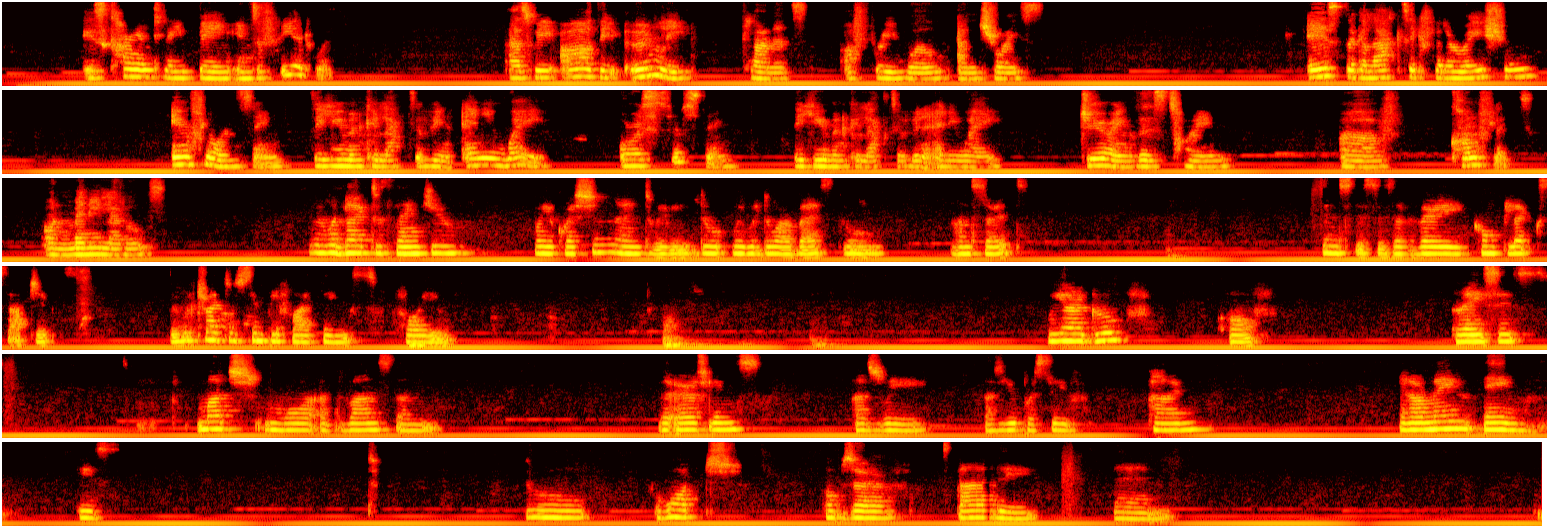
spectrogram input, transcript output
is currently being interfered with? As we are the only planet of free will and choice is the Galactic Federation influencing the human collective in any way or assisting the human collective in any way during this time of conflict on many levels? We would like to thank you for your question, and we will do we will do our best to answer it. Since this is a very complex subject, we will try to simplify things for you. We are a group of races much more advanced than the earthlings as we as you perceive time. And our main aim is to watch observe study and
